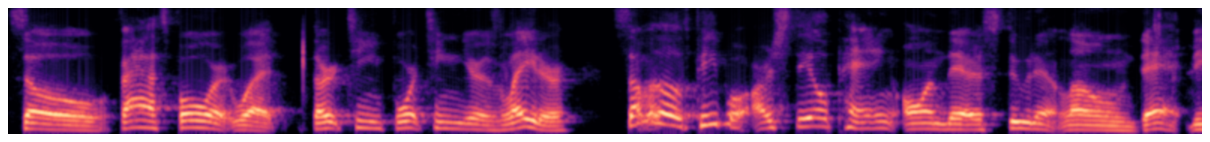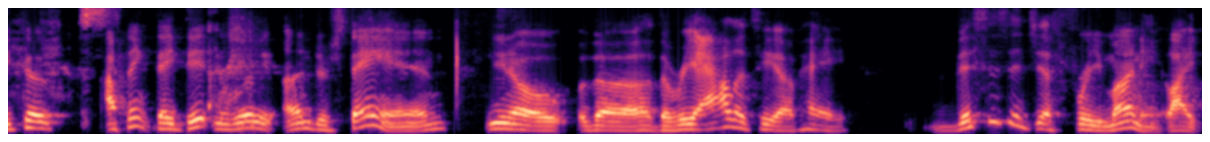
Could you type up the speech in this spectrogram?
So, fast forward what, 13, 14 years later, some of those people are still paying on their student loan debt because I think they didn't really understand, you know, the the reality of hey, this isn't just free money. Like,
